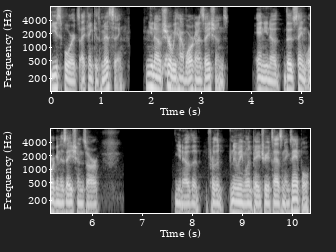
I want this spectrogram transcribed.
esports, I think, is missing. You know, sure, we have organizations, and, you know, those same organizations are, you know, the for the New England Patriots, as an example,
